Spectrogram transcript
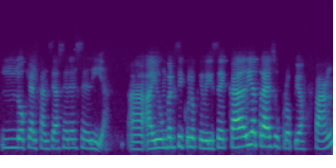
lo que alcancé a hacer ese día. Ah, hay un versículo que dice, cada día trae su propio afán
